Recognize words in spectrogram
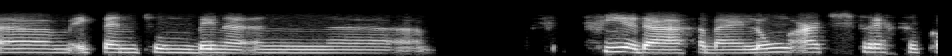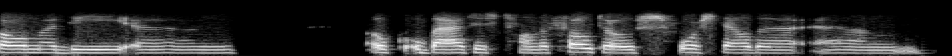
Um, ik ben toen binnen een vier dagen bij een longarts terechtgekomen die um, ook op basis van de foto's voorstelde um,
